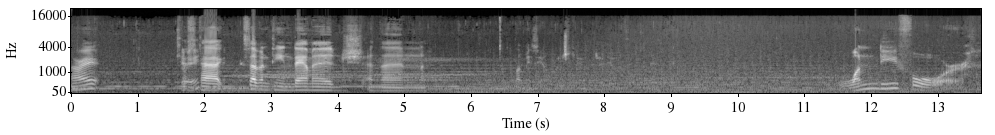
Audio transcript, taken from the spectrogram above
All right. Okay. attack, 17 damage, and then let me see how much damage I do. 1d4.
